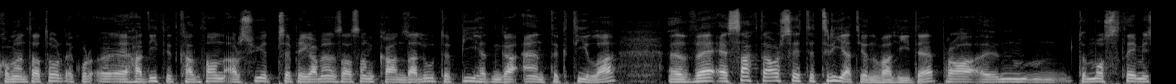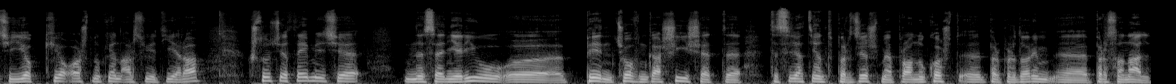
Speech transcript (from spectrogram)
komentatorët e, e hadithit kanë thënë arsyet pse pejgamberi sallallahu alaihi wasallam ka ndalu të pihet nga enë të këtilla dhe e sakta është se të trijat janë valide, pra të mos themi që jo kjo është nuk janë arsye tjera, kështu që themi që Nëse njeriu pin qoftë nga shishet të cilat janë të përgjithshme, pra nuk është për përdorim personal,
